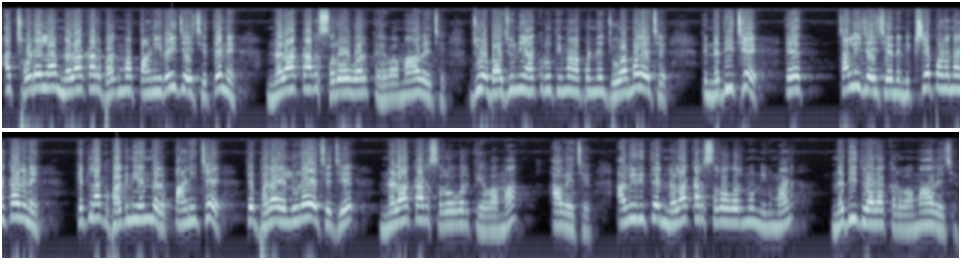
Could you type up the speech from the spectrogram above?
આ છોડેલા નળાકાર ભાગમાં પાણી રહી જાય છે, તેને નળાકાર સરોવર કહેવામાં આવે છે. જુઓ, બાજુની આકૃતિમાં આપણને જોવા મળે છે કે નદી છે એ ચાલી જાય છે અને નિક્ષેપણના કારણે કેટલાક ભાગની અંદર પાણી છે, તે ભરાયેલું રહે છે, જે નળાકાર સરોવર કહેવામાં આવે છે. આવી રીતે નળાકાર સરોવરનું નિર્માણ નદી દ્વારા કરવામાં આવે છે.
